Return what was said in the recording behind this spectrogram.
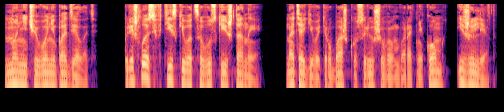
Но ничего не поделать. Пришлось втискиваться в узкие штаны, натягивать рубашку с рюшевым воротником и жилет,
